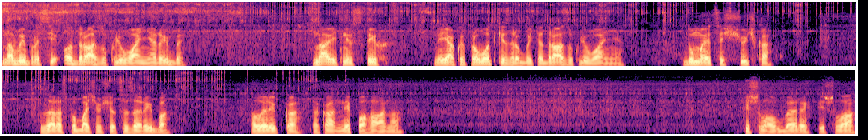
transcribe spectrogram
На вибросі одразу клювання риби. Навіть не встиг ніякої проводки зробити, одразу клювання. Думаю, це щучка. Зараз побачимо, що це за риба. Але рибка така непогана. Пішла в берег, пішла.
